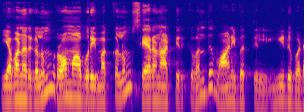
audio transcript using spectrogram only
யவனர்களும் ரோமாபுரி மக்களும் சேரநாட்டிற்கு வந்து வாணிபத்தில் ஈடுபட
